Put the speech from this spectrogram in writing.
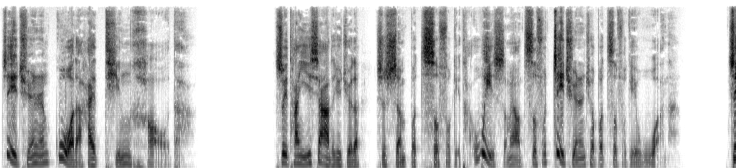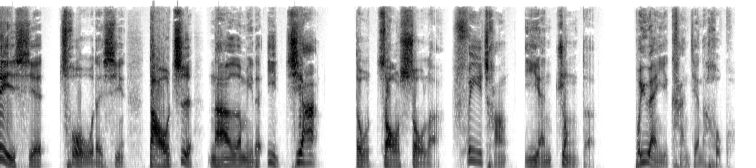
这群人过得还挺好的，所以他一下子就觉得是神不赐福给他。为什么要赐福这群人，却不赐福给我呢？这些错误的信导致拿俄米的一家都遭受了非常严重的、不愿意看见的后果。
